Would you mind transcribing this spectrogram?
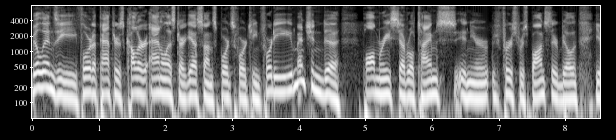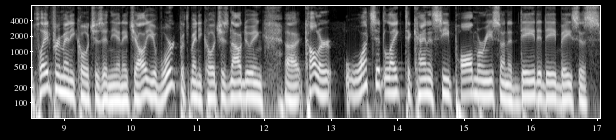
Bill Lindsay, Florida Panthers color analyst, our guest on Sports 1440. You mentioned uh, Paul Maurice several times in your first response there, Bill. You played for many coaches in the NHL. You've worked with many coaches now doing uh, color. What's it like to kind of see Paul Maurice on a day to day basis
